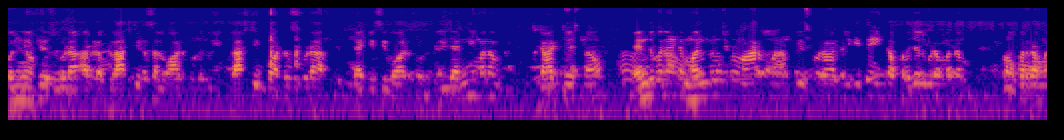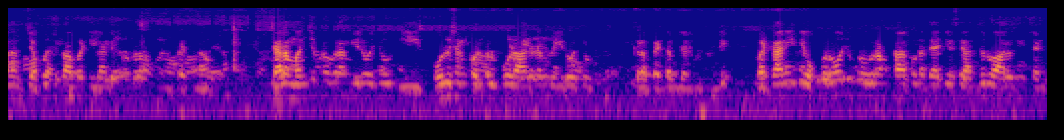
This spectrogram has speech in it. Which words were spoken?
కొన్ని ఆఫీసెస్ కూడా అక్కడ ప్లాస్టిక్ అసలు వాడకూడదు ఈ ప్లాస్టిక్ బాటిల్స్ కూడా దయచేసి వాడకూడదు. ఇవన్నీ మనం స్టార్ట్ చేసినాం ఎందుకంటే మన నుంచి మార్పు మనం తీసుకురాగలిగితే ఇంకా ప్రజలు కూడా మనం ప్రాపర్గా మనం చెప్పొచ్చు కాబట్టి ఇలాంటి ప్రోగ్రామ్స్ మనం పెట్టినాం చాలా మంచి ప్రోగ్రామ్ ఈ రోజు. ఈ పొల్యూషన్ కంట్రోల్ బోర్డు ఆగడంలో ఈ రోజు ఇక్కడ పెట్టడం జరుగుతుంది. బట్ కానీ ఇది ఒక్క రోజు ప్రోగ్రామ్ కాకుండా దయచేసి అందరూ ఆలోచించండి.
